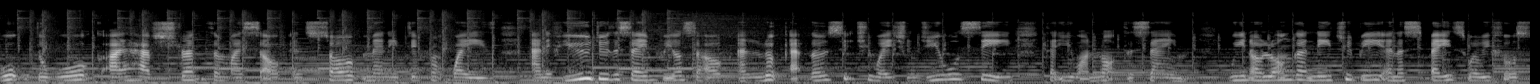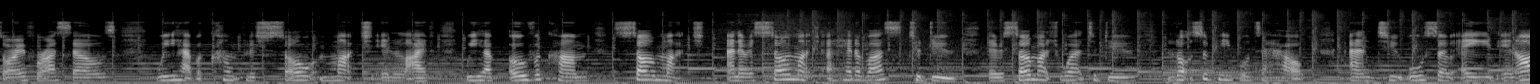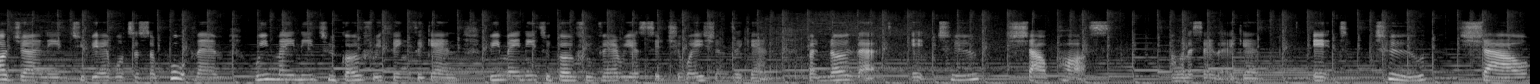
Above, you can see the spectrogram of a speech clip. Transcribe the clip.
walk the walk. I have strengthened myself in so many different ways. And if you do the same for yourself and look at those situations, you will see that you are not the same. We no longer need to be in a space where we feel sorry for ourselves. We have accomplished so much in life. We have overcome so much, and there is so much ahead of us to do. There is so much work to do, lots of people to help and to also aid in our journey to be able to support them, we may need to go through things again. We may need to go through various situations again. But know that it too shall pass. I'm going to say that again. It too shall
